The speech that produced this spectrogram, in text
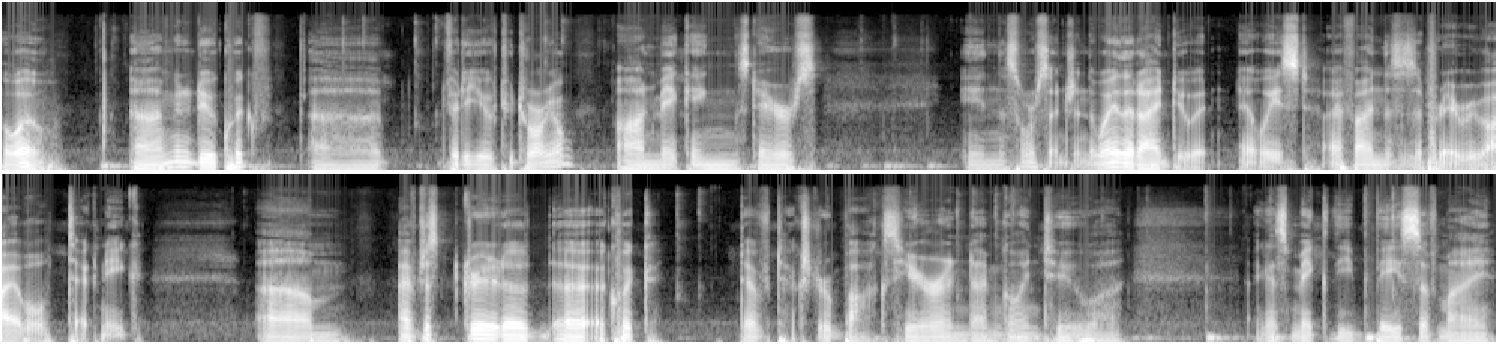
Hello. Uh, I'm going to do a quick uh, video tutorial on making stairs in the Source Engine. The way that I do it, at least, I find this is a pretty reliable technique. Um, I've just created a, a, a, quick dev texture box here, and I'm going to, uh, I guess, make the base of my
